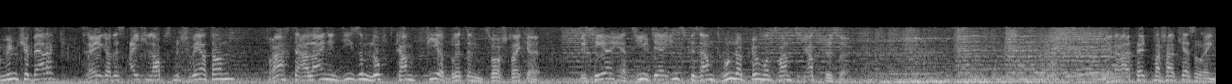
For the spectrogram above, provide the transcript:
Major Müncheberg, Träger des Eichenlaubs mit Schwertern, brachte allein in diesem Luftkampf vier Briten zur Strecke. Bisher erzielte er insgesamt 125 Abschüsse. Generalfeldmarschall Kesselring.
